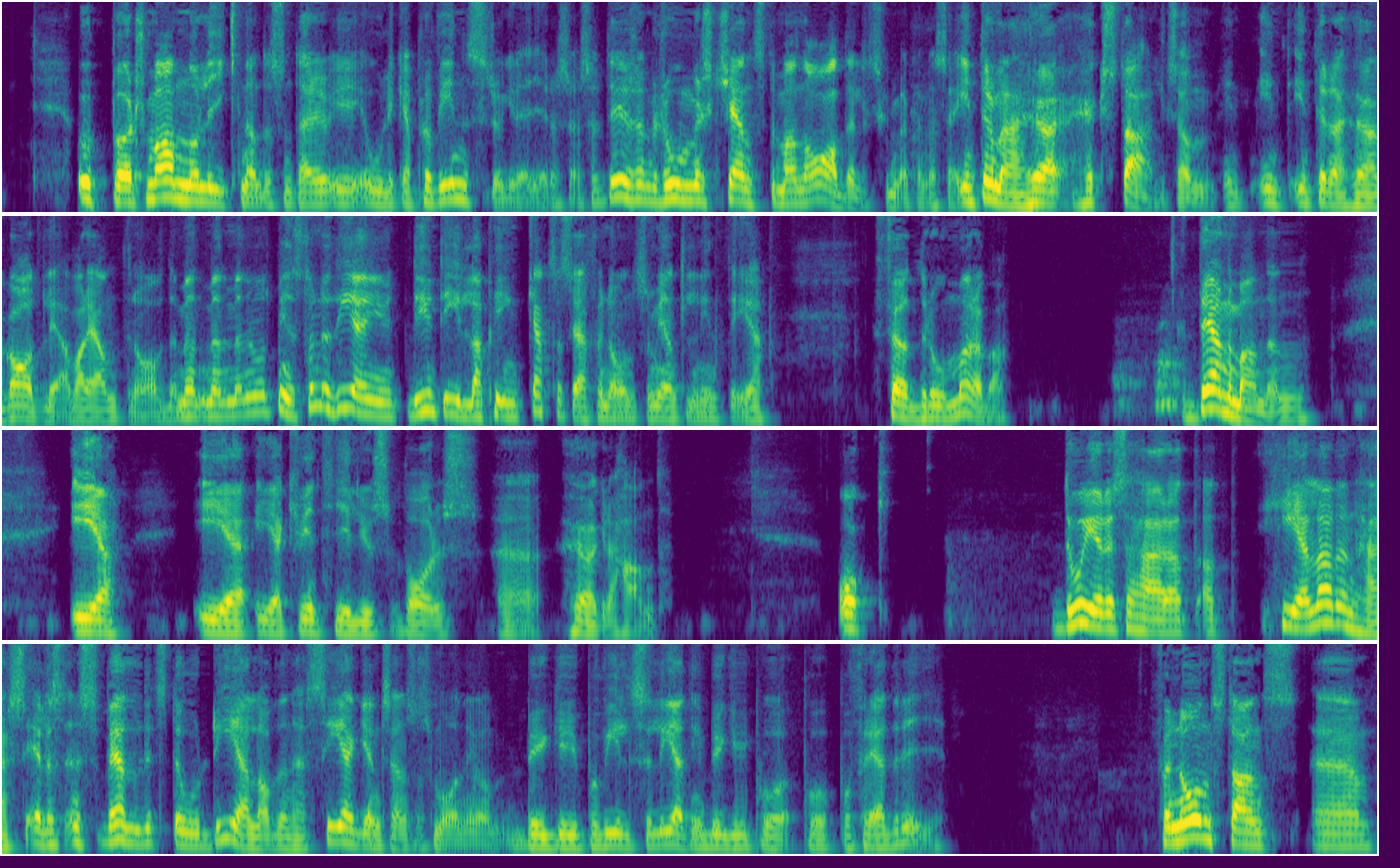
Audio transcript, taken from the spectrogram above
uppbördsman och liknande sånt där i olika provinser och grejer. Och så. så det är som romersk tjänstemanadel skulle man kunna säga. Inte de här hö, högsta, liksom, in, inte den här högadliga varianten av det. Men, men, men åtminstone det är ju, det är ju inte illa pinkat så att säga för någon som egentligen inte är född romare. Va? Den mannen är, är, är Quintilius Varus eh, högra hand. Och då är det så här att, att hela den här, eller en väldigt stor del av den här segern sen så småningom bygger ju på vilseledning, bygger på, på, på förräderi. För någonstans eh,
